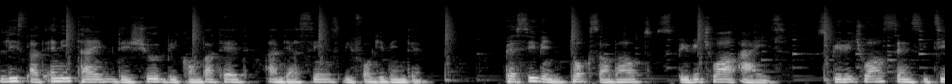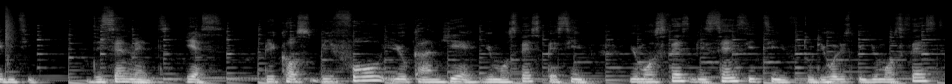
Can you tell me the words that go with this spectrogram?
lest at any time they should be converted and their sins be forgiven them. Perceiving talks about spiritual eyes spiritual sensitivity, discernment. Yes, because before you can hear, you must first perceive. You must first be sensitive to the Holy Spirit. You must first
